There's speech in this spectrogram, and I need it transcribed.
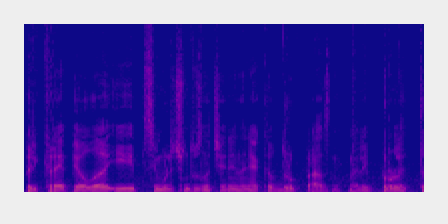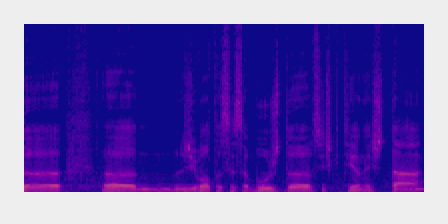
прикрепяла и символичното значение на някакъв друг празник. Нали? Пролета, а, живота се събужда, всички тия неща.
